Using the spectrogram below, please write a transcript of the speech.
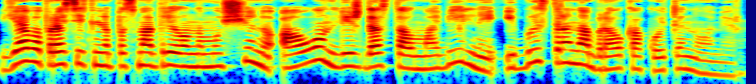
Я вопросительно посмотрела на мужчину, а он лишь достал мобильный и быстро набрал какой-то номер.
